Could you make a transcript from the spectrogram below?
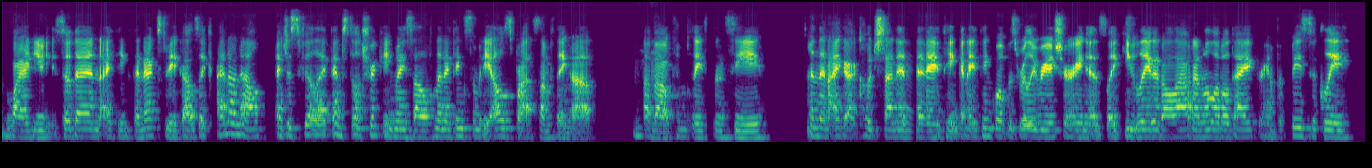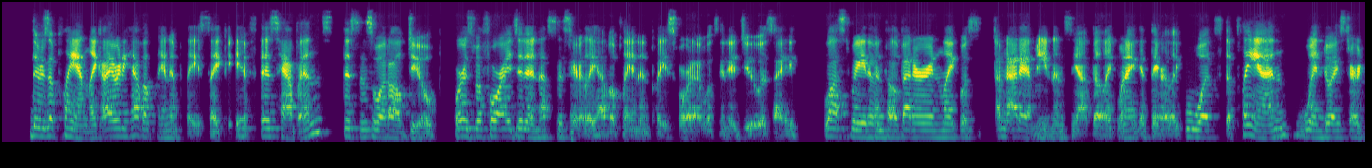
why do you? So then I think the next week I was like, I don't know. I just feel like I'm still tricking myself. And then I think somebody else brought something up mm-hmm. about complacency. And then I got coached on it. And I think, and I think what was really reassuring is like you laid it all out on a little diagram, but basically there's a plan. Like I already have a plan in place. Like if this happens, this is what I'll do. Whereas before I didn't necessarily have a plan in place for what I was going to do as I lost weight and felt better and like was I'm not at maintenance yet, but like when I get there, like what's the plan? When do I start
